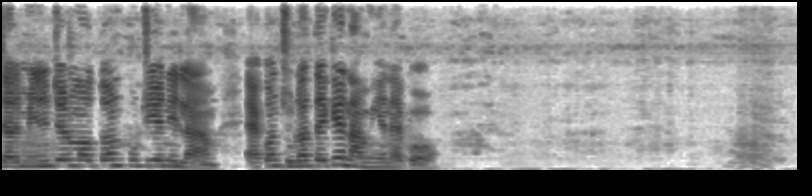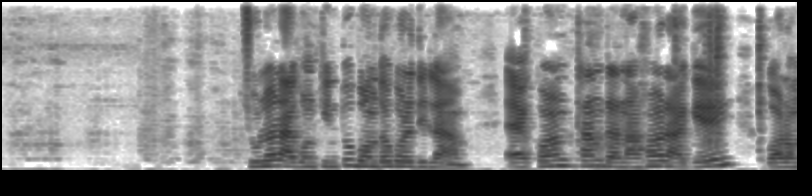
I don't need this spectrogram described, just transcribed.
চার মিনিটের মতন ফুটিয়ে নিলাম। এখন চুলা থেকে নামিয়ে নেব। চুলার আগুন কিন্তু বন্ধ করে দিলাম। এখন ঠান্ডা না হওয়ার আগেই গরম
